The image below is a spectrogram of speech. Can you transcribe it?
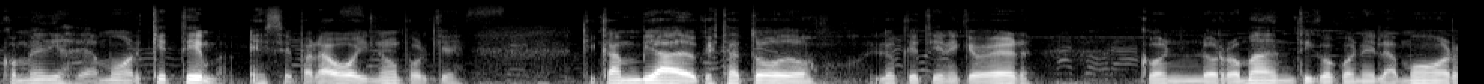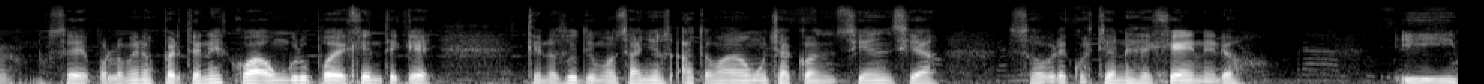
Comedias de amor, qué tema ese para hoy, ¿no? Porque qué cambiado que está todo lo que tiene que ver con lo romántico, con el amor. No sé, por lo menos pertenezco a un grupo de gente que, que en los últimos años ha tomado mucha conciencia sobre cuestiones de género. Y,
